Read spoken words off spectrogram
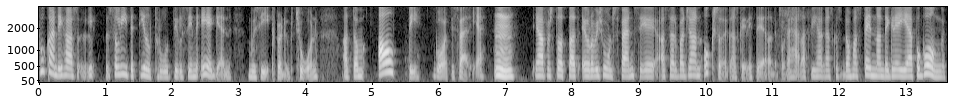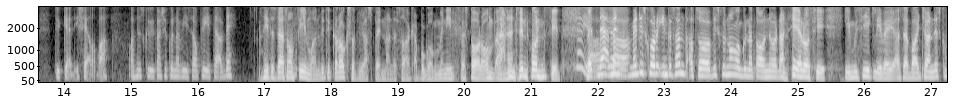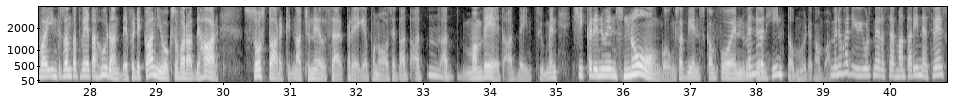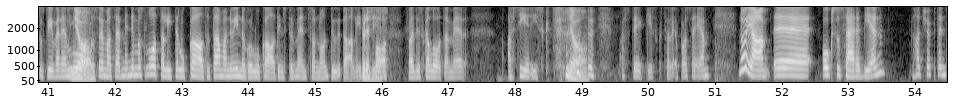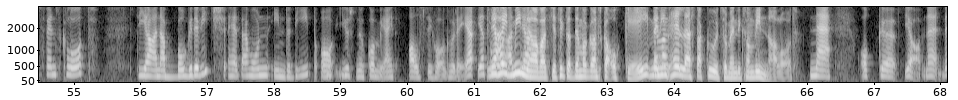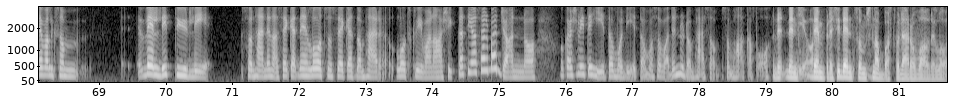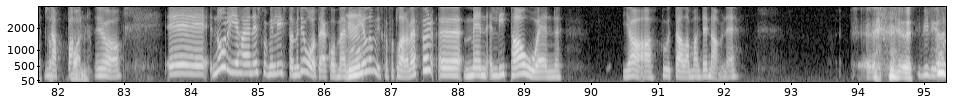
hur kan de ha så, så lite tilltro till sin egen musikproduktion att de alltid går till Sverige. Mm. Jag har förstått att Eurovisionsfans i Azerbajdzjan också är ganska irriterade på det här. Att vi har ganska, de har spännande grejer på gång, tycker de själva. Och att nu skulle vi kanske kunna visa upp lite av det. Lite sådär som Finland, vi tycker också att vi har spännande saker på gång men inte förstår omvärlden det någonsin. No, ja, men, nej, ja. men, men det skulle vara intressant, alltså vi skulle någon gång kunna ta och nörda ner oss i, i musiklivet i Azerbajdzjan. Det skulle vara intressant att veta hurdant det är, för det kan ju också vara att det har så stark nationell särprägel på något sätt att, att, Mm. att man vet att det inte. Men skicka det nu ens någon gång så att vi ens kan få en, vet nu- du, en hint om hur det kan vara. Men nu har de ju gjort mer så att man tar in en svensk och skriver en Ja. låt och så är man så här, men det måste låta lite lokalt, så tar man nu in något lokalt instrument som någon tutar lite Precis. på för att det ska låta mer assyriskt. Ja. Aztekiskt höll jag på att säga. Nåja, eh, också Serbien har köpt en svensk låt. Diana Bogdevic heter hon, In the Deep, och just nu kommer jag inte alls ihåg hur det är. Jag, jag, Jag har inte att minne jag- av att jag tyckte att den var ganska okej, men var- inte heller stack ut som en liksom vinnarlåt. Nej, och eh, ja, nej, det var liksom väldigt tydlig sån här, den har säkert, det är en låt som säkert de här låtskrivarna har skickat till Azerbajdzjan och, och kanske lite hitom och ditom och så var det nu de här som, som hakar på. Den, den, den president som snabbast var där och valde låt så Nappa. vann. Ja. Eh, Norge har jag näst på min lista, men det återkommer vi Mm. till. Vi ska förklara varför. Eh, men Litauen, ja, hur talar man det namnet? Vill du göra- Fu-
